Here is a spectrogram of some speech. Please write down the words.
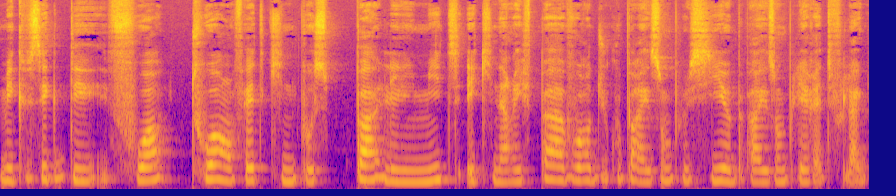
mais que c'est que des fois, toi en fait, qui ne pose pas les limites et qui n'arrive pas à voir du coup par exemple aussi, euh, par exemple les red flags.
